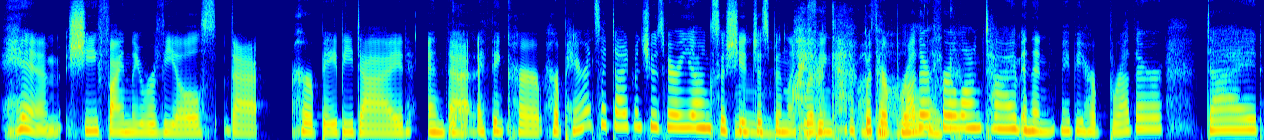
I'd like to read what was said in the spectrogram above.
him she finally reveals that her baby died and that Yeah. i think her her parents had died when she was very young so she had just Mm. been like living with her brother for a long time and then maybe her brother died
